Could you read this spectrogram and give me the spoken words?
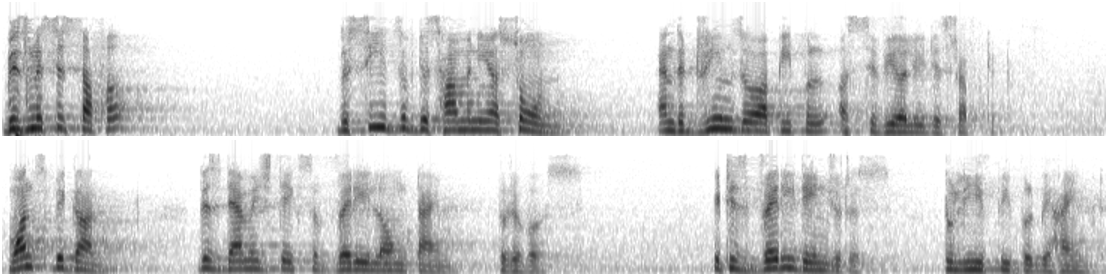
Businesses suffer, the seeds of disharmony are sown, and the dreams of our people are severely disrupted. Once begun, this damage takes a very long time to reverse. It is very dangerous to leave people behind.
